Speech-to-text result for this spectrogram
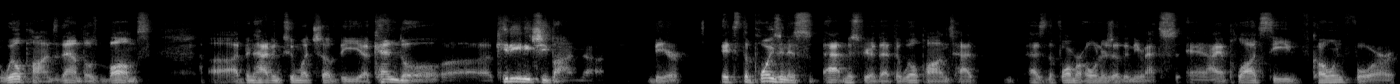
Wilpons, them those bums uh, I've been having too much of the uh, Kendo uh, Kirin Ichiban uh, beer. It's the poisonous atmosphere that the Wilpons had as the former owners of the New Mets. And I applaud Steve Cohen for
